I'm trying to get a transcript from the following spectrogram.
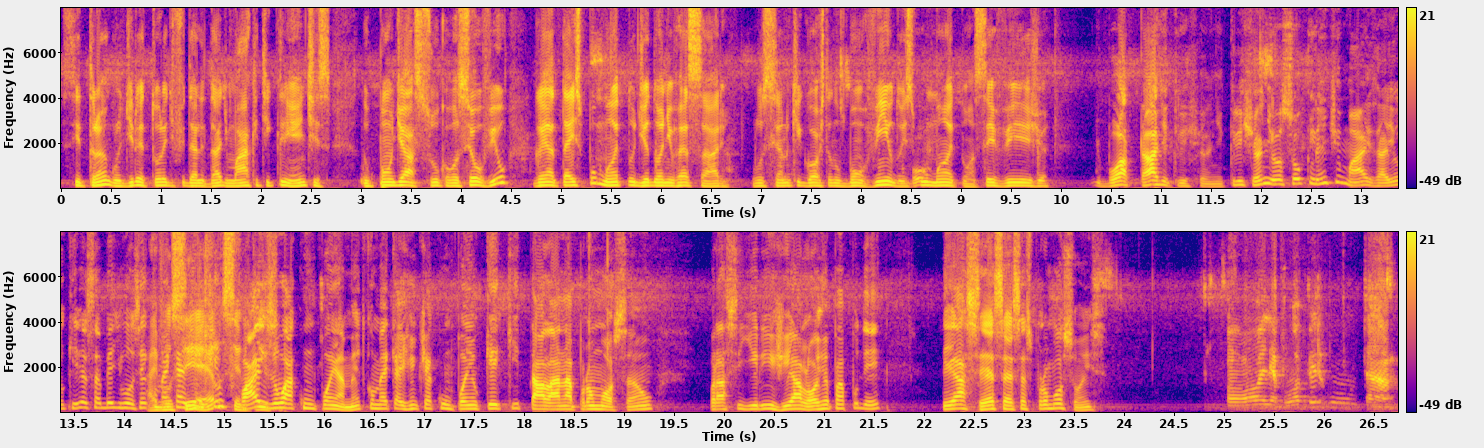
Citrângulo, diretora de Fidelidade, Marketing e Clientes do Pão de Açúcar. Você ouviu? Ganha até espumante no dia do aniversário. Luciano que gosta do bom vinho, do espumante, de uma cerveja. Boa tarde, Cristiane. Cristiane, eu sou cliente mais. Aí eu queria saber de você como Aí é que a gente é, faz o acompanhamento, como é que a gente acompanha o que que tá lá na promoção para se dirigir à loja para poder ter acesso a essas promoções. Olha, boa pergunta.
